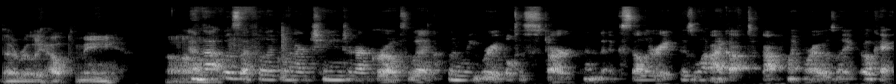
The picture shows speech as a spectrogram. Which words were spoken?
that really helped me. Um, and that was, I feel like, when our change and our growth, like when we were able to start and accelerate, is when I got to that point where I was like, okay,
